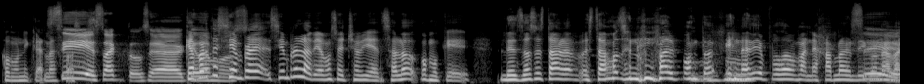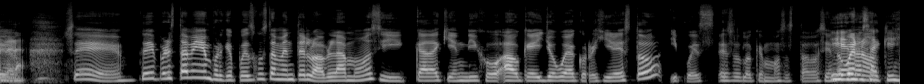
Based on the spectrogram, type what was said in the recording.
comunicar las Sí, cosas. exacto, o sea, Que aparte siempre, siempre lo habíamos hecho bien, solo como que los dos está- estábamos en un mal punto y nadie pudo manejarlo de ninguna Sí. manera. Sí, sí, pero está bien porque pues justamente lo hablamos y cada quien dijo, ah, ok, yo voy a corregir esto y pues eso es lo que hemos estado haciendo. Y bueno, aquí.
